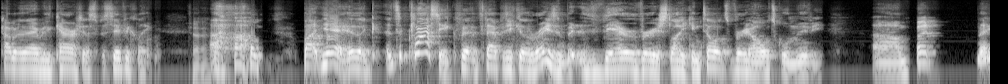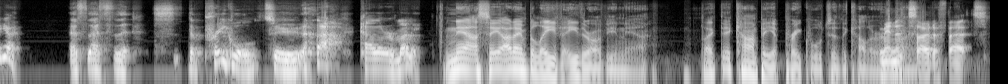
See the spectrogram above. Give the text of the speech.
Can't with the name of the character specifically. okay. Um, but yeah, like it's a classic for, for that particular reason. But it's very very slow. You can tell it's a very old school movie. Um, but there you go. That's that's the the prequel to Color of Money. now see i don't believe either of you now like there can't be a prequel to the color of Minnesota Fats.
